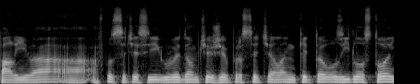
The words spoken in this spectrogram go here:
paliva a, a, v podstate si uvedomte, že proste len keď to vozidlo stojí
